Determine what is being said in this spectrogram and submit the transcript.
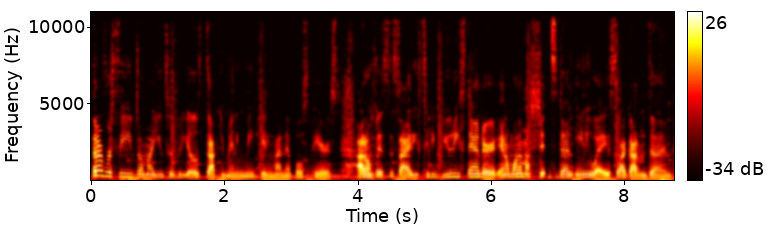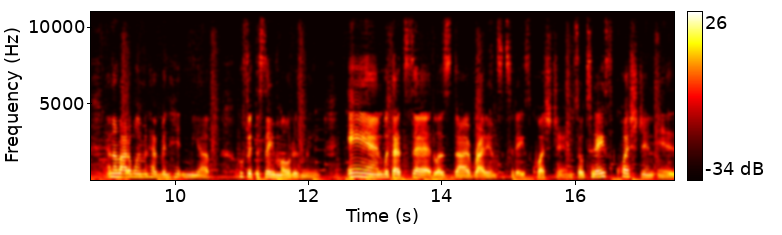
that I've received on my YouTube videos documenting me getting my nipples pierced. I don't fit society's titty beauty standard, and I wanted my shits done anyway, so I got them done. And a lot of women have been hitting me up who fit the same mode as me. And with that said, let's dive right into today's question. So today's question is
